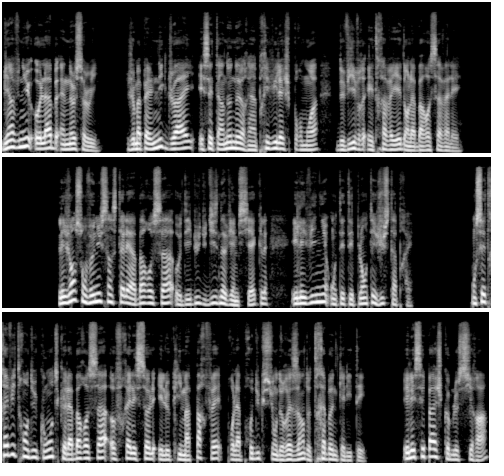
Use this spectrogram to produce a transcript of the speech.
Bienvenue au Lab and Nursery. Je m'appelle Nick Dry et c'est un honneur et un privilège pour moi de vivre et travailler dans la Barossa Valley. Les gens sont venus s'installer à Barossa au début du 19e siècle et les vignes ont été plantées juste après. On s'est très vite rendu compte que la Barossa offrait les sols et le climat parfait pour la production de raisins de très bonne qualité. Et les cépages comme le Syrah,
